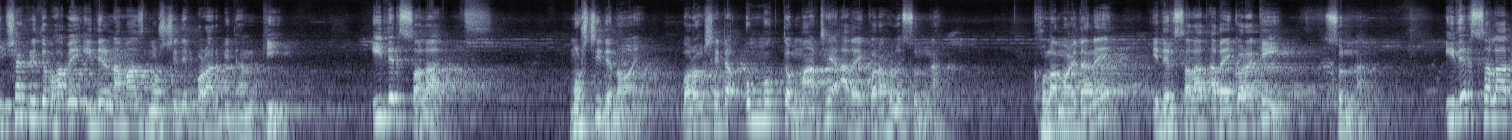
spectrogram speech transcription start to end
ইচ্ছাকৃতভাবে ঈদের নামাজ মসজিদে পড়ার বিধান কি? ঈদের সলাৎ মসজিদে নয়, বরং সেটা উন্মুক্ত মাঠে আদায় করা হলো সুন্না খোলা ময়দানে ঈদের সালাত আদায় করা কি? সুন্না ঈদের সালাত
